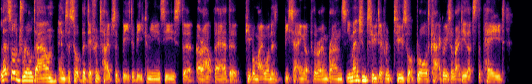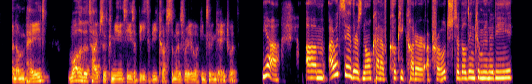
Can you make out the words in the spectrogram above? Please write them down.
Let's sort of drill down into sort of the different types of B2B communities that are out there that people might want to be setting up for their own brands. You mentioned two different, two sort of broad categories already. That's the paid and unpaid. What are the types of communities of B2B customers really looking to engage with? Yeah, um, I would say there's no kind of cookie cutter approach to building community.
